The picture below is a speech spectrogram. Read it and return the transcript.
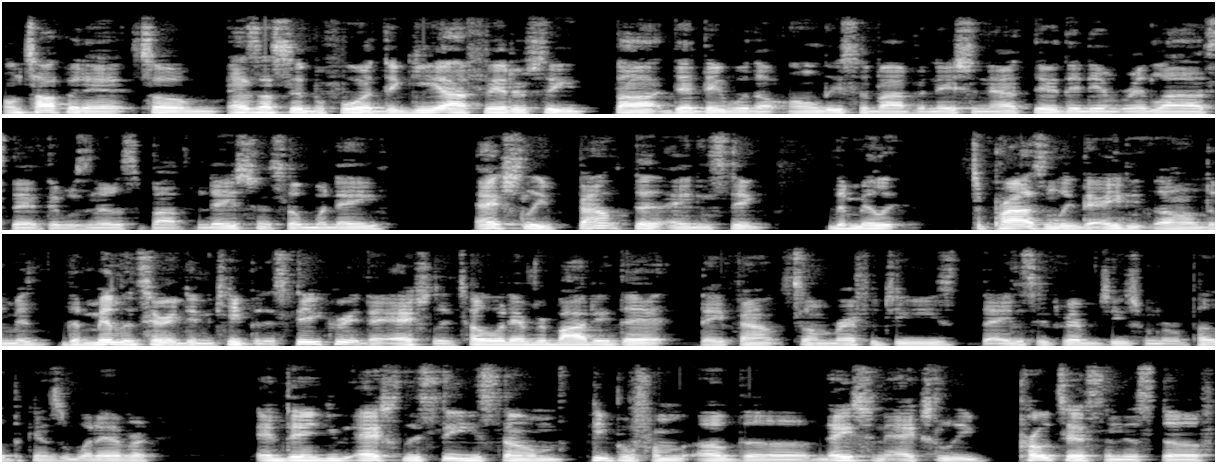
on top of that, so as I said before, the Giad Federacy thought that they were the only surviving nation out there. They didn't realize that there was another surviving nation. So when they actually found the 86, the military surprisingly, the 80, uh, the the military didn't keep it a secret. They actually told everybody that they found some refugees, the 86 refugees from the Republicans or whatever. And then you actually see some people from of the nation actually protesting this stuff,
